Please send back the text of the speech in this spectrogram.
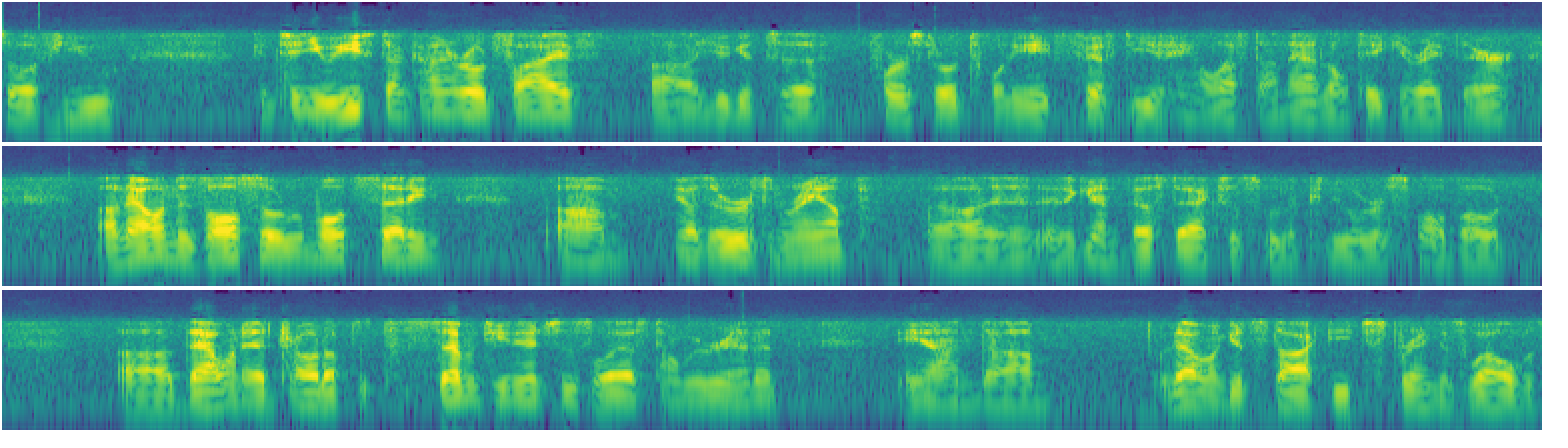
So if you continue east on County Road 5, uh, you get to Forest Road 2850. You hang a left on that, and it'll take you right there. Uh, that one is also a remote setting. Um, has an earthen ramp, uh, and, and again, best access with a canoe or a small boat. Uh, that one had trout up to 17 inches the last time we were in it, and um, that one gets stocked each spring as well with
